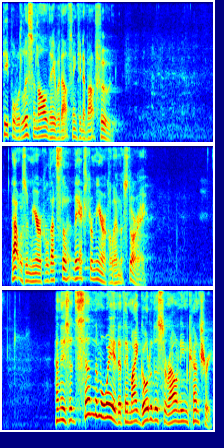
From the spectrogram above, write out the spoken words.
People would listen all day without thinking about food. That was a miracle. That's the, the extra miracle in the story. And they said, Send them away that they might go to the surrounding country.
